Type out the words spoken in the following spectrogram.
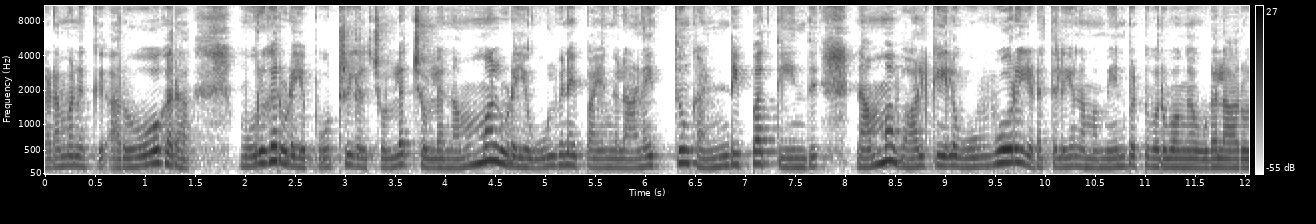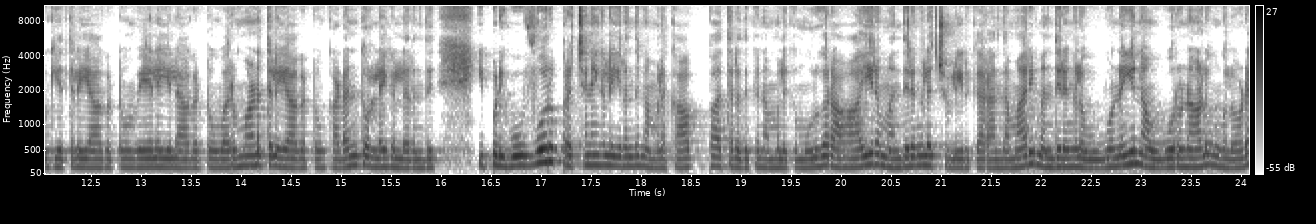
கடம்பனுக்கு அரோகரா முருகருடைய போற்றிகள் சொல்ல சொல்ல நம்மளுடைய ஊழ்வினை பயன்கள் அனைத்தும் கண்டிப்பாக தீந்து நம்ம வாழ்க்கையில் ஒவ்வொரு இடத்துலையும் நம்ம மேம்பட்டு வருவாங்க. உடல் ஆரோக்கியத்திலேயாகட்டும் வேலையிலாகட்டும் வருமானத்திலேயாகட்டும் கடன் தொல்லைகள் இருந்து. இப்படி ஒவ்வொரு பிரச்சனைகளை இருந்து நம்மளை காப்பாற்றுறதுக்கு நம்மளுக்கு முருகர் ஆயிரம் மந்திரங்களை சொல்லியிருக்காரு. அந்த மாதிரி மந்திரங்களை ஒவ்வொன்றையும் நான் ஒவ்வொரு நாளும் உங்களோட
